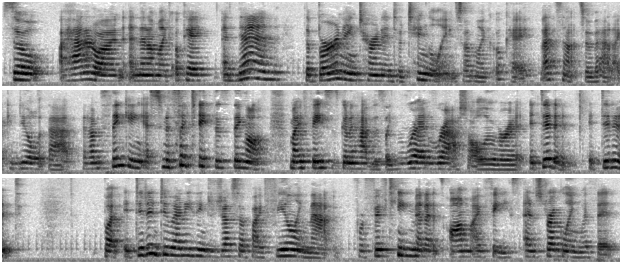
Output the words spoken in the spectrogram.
So I had it on and then I'm like, okay. And then the burning turned into tingling. So I'm like, okay, that's not so bad. I can deal with that. And I'm thinking as soon as I take this thing off, my face is gonna have this like red rash all over it. It didn't, it didn't. But it didn't do anything to justify feeling that for 15 minutes on my face and struggling with it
